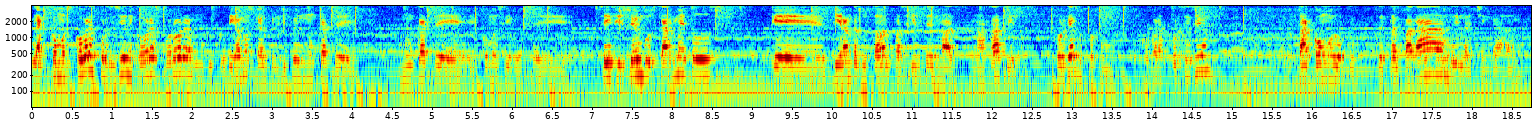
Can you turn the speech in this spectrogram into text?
la- como cobras por sesión y cobras por hora, digamos que al principio nunca se, nunca se, ¿cómo decirlo? Se, se insistió en buscar métodos que dieran resultado al paciente más, más rápido. ¿Por qué? Pues porque cobras por sesión, está cómodo que te están pagando y la chingada, ¿no?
